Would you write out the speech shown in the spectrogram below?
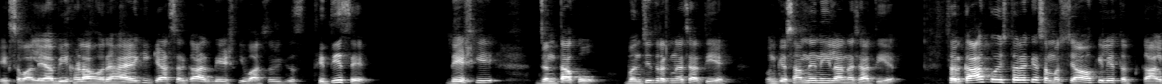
एक सवाल यह भी खड़ा हो रहा है कि क्या सरकार देश की वास्तविक स्थिति से देश की जनता को वंचित रखना चाहती है? उनके सामने नहीं लाना चाहती है। सरकार को इस तरह के समस्याओं के लिए तत्काल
